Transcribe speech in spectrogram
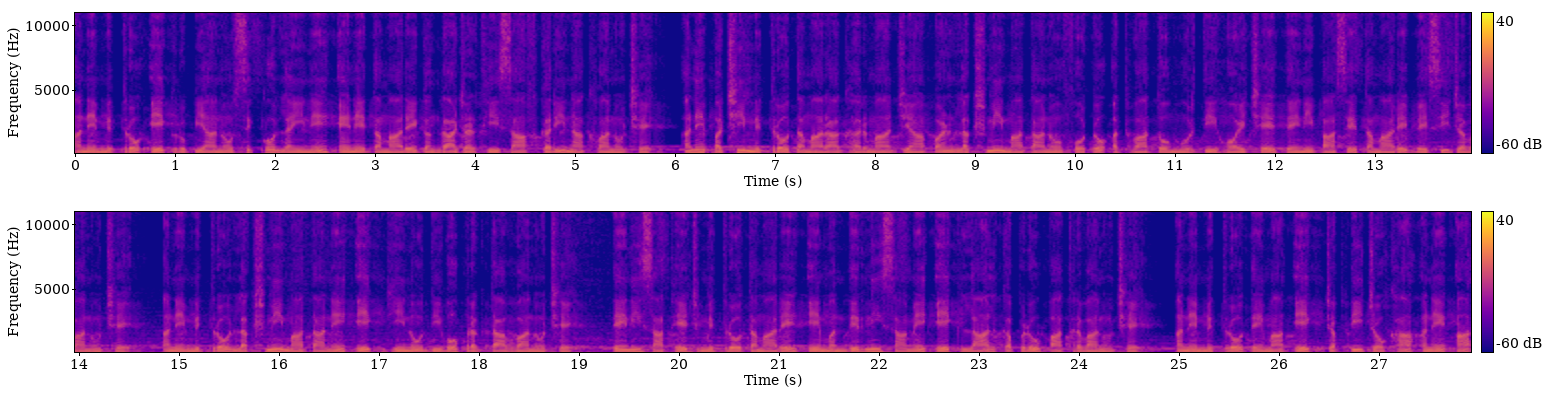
અને મિત્રો, એક રૂપિયાનો સિક્કો લઈને એને તમારે ગંગાજળથી સાફ કરી નાખવાનો છે. અને પછી મિત્રો, તમારા ઘરમાં જ્યાં પણ લક્ષ્મી માતાનો ફોટો અથવા તો મૂર્તિ હોય છે, તેની પાસે તમારે બેસી જવાનું છે. અને મિત્રો, લક્ષ્મી માતાને એક ઘીનો દીવો પ્રગટાવવાનો છે. તેની સાથે જ મિત્રો તમારે એ મંદિરની સામે એક લાલ કપડું પાથરવાનું છે. અને મિત્રો તેમાં એક ચપટી ચોખા અને આ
